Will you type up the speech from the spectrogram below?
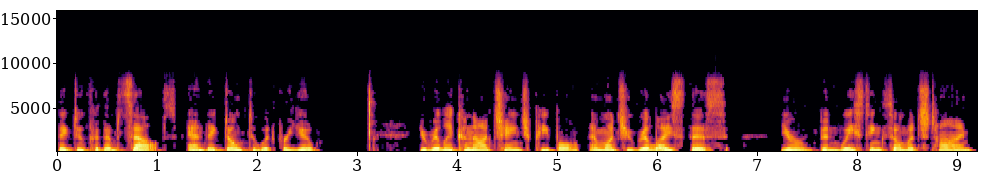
they do for themselves and they don't do it for you. You really cannot change people, and once you realize this, you've been wasting so much time,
